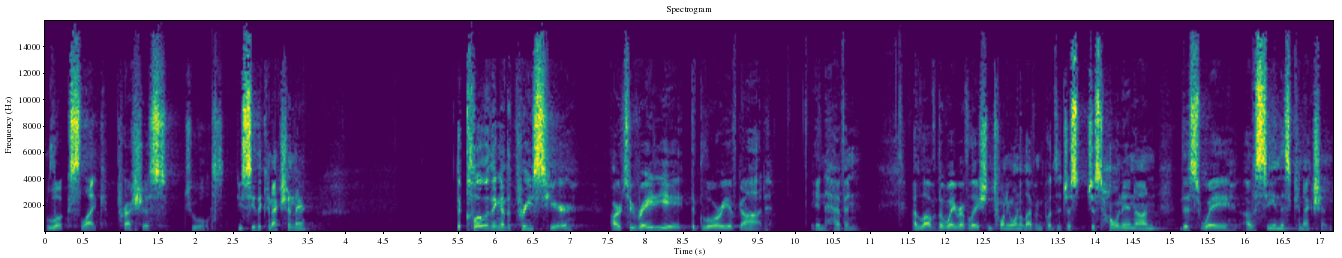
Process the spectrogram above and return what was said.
looks like precious jewels. Do you see the connection there? The clothing of the priests here are to radiate the glory of God in heaven. I love the way Revelation 21:11 puts it. Just just hone in on this way of seeing this connection.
